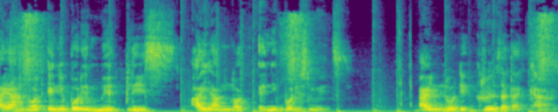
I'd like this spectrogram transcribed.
I am not anybody's mate, please. I am not anybody's mate. I know the grace that I carry.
